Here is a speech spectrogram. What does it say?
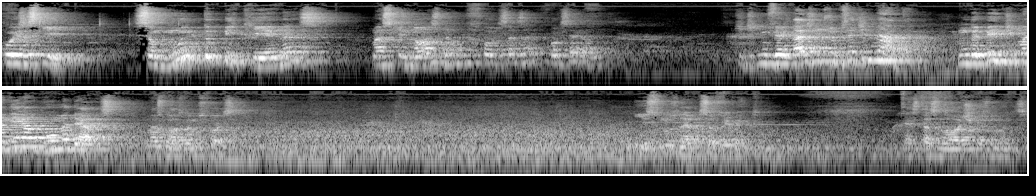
coisas que são muito pequenas, mas que nós damos força a elas. Que em verdade a gente não precisa de nada, não depende de maneira alguma delas, mas nós damos força. Isso nos leva a sofrimento. Estas lógicas humanas.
